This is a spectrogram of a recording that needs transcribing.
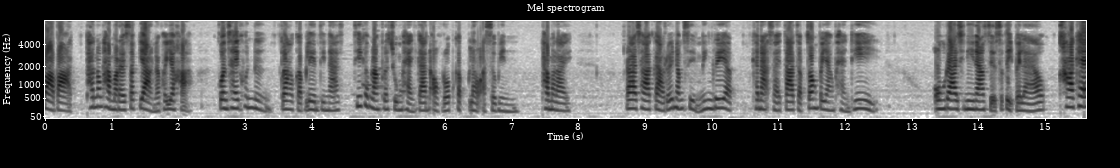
ฝ่าบาทท่านต้องทำอะไรสักอย่างนะพะยะค่ะคนใช้คนหนึ่งกล่าวกับเลนตินัสที่กำลังประชุมแผนการออกรบกับเหล่าอัศวินทำอะไร ราชากล่าวด้วยน้ำเสียงนิ่งเรียบ ขณะสายตาจับจ้องไปยังแผนที่ องค์ราชินีนางเสียสติไปแล้วข้าแค่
